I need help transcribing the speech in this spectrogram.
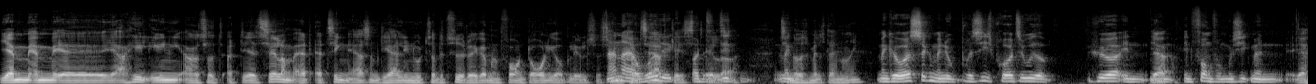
Øh, Jamen, jamen øh, jeg er helt enig, altså, at det, selvom at, at tingene er, som de er lige nu, så betyder det ikke, at man får en dårlig oplevelse som nej, nej, koncertgæst Og det, eller det, til man, noget som helst andet, ikke? man kan jo også, så kan man jo præcis prøve at tage ud og høre en, Ja. en, en form for musik, man Ja. ja.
